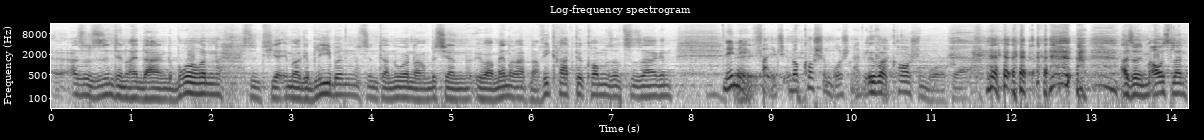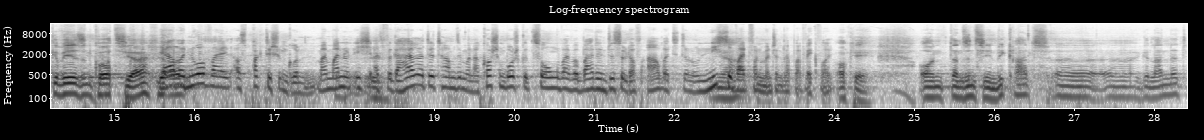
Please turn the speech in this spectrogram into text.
äh, also Sie sind in Rheindahlen geboren, sind hier immer geblieben, sind dann nur noch ein bisschen über Menrad nach Wiegrad gekommen sozusagen. Nee, nee, äh, falsch, über Korschenbruch nach Wiegrad. Über Korschenbruch, ja. also im Ausland gewesen kurz, ja. Ja, aber nur weil, aus praktischen Gründen. Mein Mann und ich, als wir geheiratet haben, sind wir nach Korschenbruch gezogen, weil wir beide in Düsseldorf arbeiteten und nicht ja. so weit von Mönchengladbach weg wollten. Okay. Und dann sind Sie in Wiegrad äh, äh gelandet.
